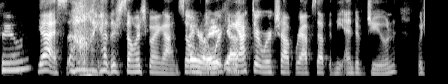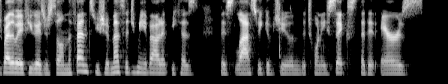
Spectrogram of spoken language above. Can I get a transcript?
soon? Yes. Oh my God, there's so much going on. So the Working yeah. Actor Workshop wraps up in the end of June, which by the way, if you guys are still on the fence, you should message me about it because this last week of June, the 26th, that it airs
